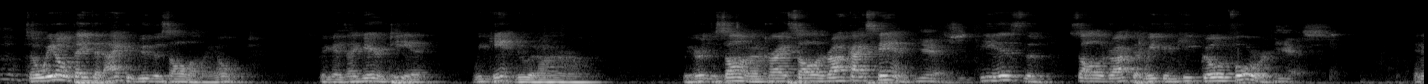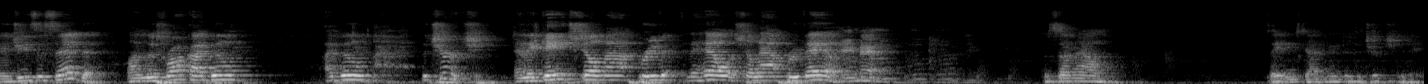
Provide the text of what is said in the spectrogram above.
Mhm. So we don't think that I can do this all on my own. Because I guarantee it, we can't do it on our own. We heard the song, On Christ's solid rock I stand. Yes. He is the solid rock that we can keep going forward. Yes. And then Jesus said that on this rock I build I build the church. And the gates shall not prevail the hell shall not prevail. Amen. But somehow, Satan's gotten into the church today.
